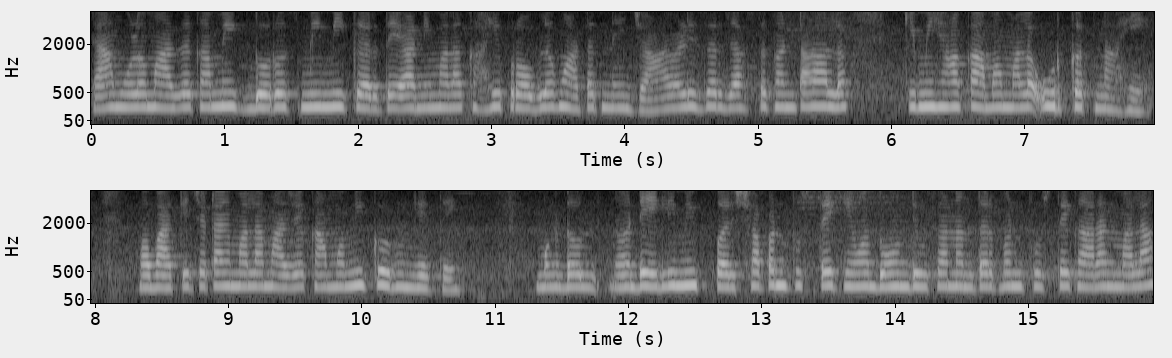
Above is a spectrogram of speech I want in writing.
त्यामुळं माझं काम मी दररोज मी मी करते आणि मला काही प्रॉब्लेम वाटत नाही. ज्यावेळी जर जास्त कंटाळा आलं की मी ह्या कामं मला उरकत नाही. मग बाकीच्या टायमाला माझे कामं मी करून घेते. मग डो डेली मी परशा पण पुसते किंवा दोन दिवसानंतर पण पुसते. कारण मला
